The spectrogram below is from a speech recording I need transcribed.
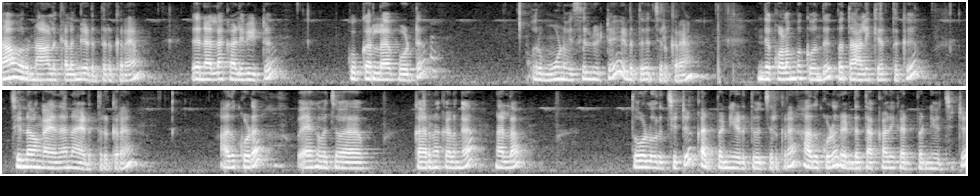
நான் ஒரு நாலு கிழங்கு எடுத்துருக்கிறேன். இதை நல்லா கழுவிட்டு குக்கரில் போட்டு ஒரு மூணு விசில் விட்டு எடுத்து வச்சுருக்கிறேன். இந்த குழம்புக்கு வந்து இப்போ தாளிக்கிறதுக்கு சின்ன வெங்காயம் தான் நான் எடுத்துருக்கிறேன். அது கூட வேக வச்ச கருணக்கிழங்க நல்லா தோல் உரிச்சிட்டு கட் பண்ணி எடுத்து வச்சுருக்கிறேன். அது கூட ரெண்டு தக்காளி கட் பண்ணி வச்சுட்டு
